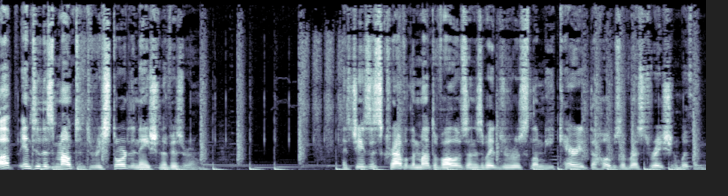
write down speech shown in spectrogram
up into this mountain to restore the nation of Israel. As Jesus traveled the Mount of Olives on his way to Jerusalem, he carried the hopes of restoration with him.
